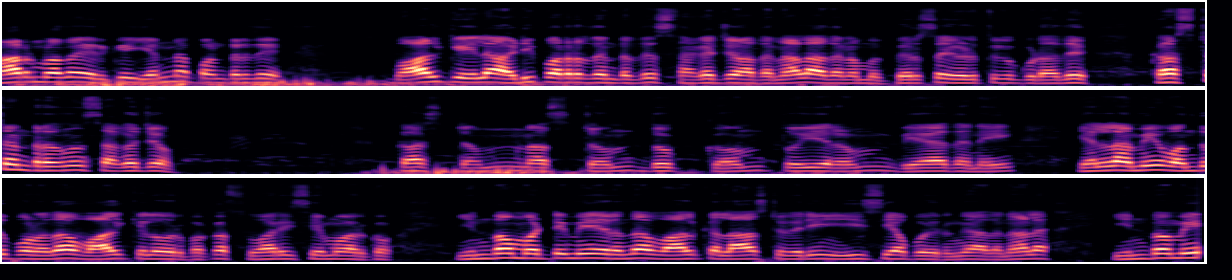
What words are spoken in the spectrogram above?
நார்மலாக தான் இருக்குது என்ன பண்ணுறது வாழ்க்கையில் அடிபடுறதுன்றது சகஜம். அதனால் அதை நம்ம பெருசாக எடுத்துக்கக்கூடாது. கஷ்டன்றதும் சகஜம். கஷ்டம் நஷ்டம் துக்கம் துயரம் வேதனை எல்லாமே வந்து போனதாக வாழ்க்கையில் ஒரு பக்கம் சுவாரஸ்யமாக இருக்கும். இன்பம் மட்டுமே இருந்தால் வாழ்க்கை லாஸ்ட் வரையும் ஈஸியாக போயிருங்க. அதனால் இன்பமே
